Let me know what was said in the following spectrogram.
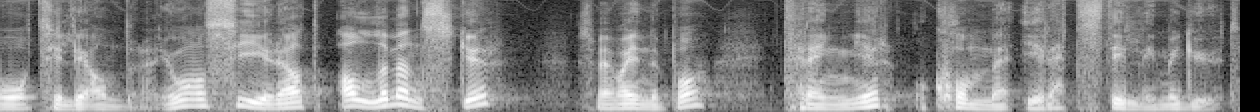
og til de andre? Jo, Han sier det at alle mennesker som jeg var inne på, trenger å komme i rett stilling med Gud.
